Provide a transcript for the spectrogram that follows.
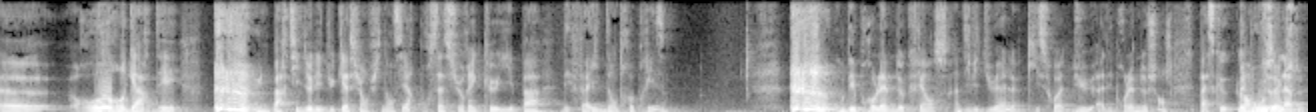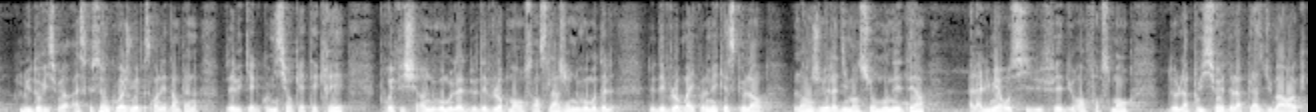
euh, re-regarder une partie de l'éducation financière pour s'assurer qu'il n'y ait pas des faillites d'entreprise ou des problèmes de créances individuelles qui soient dus à des problèmes de change. Parce que Mais quand pour vous, la- Ludovic, est-ce que c'est un coup à jouer? Parce qu'on est en pleine. Vous avez vu qu'il y a une commission qui a été créée pour réfléchir à un nouveau modèle de développement au sens large, un nouveau modèle de développement économique. Est-ce que l'en- l'enjeu est la dimension monétaire, à la lumière aussi du fait du renforcement de la position et de la place du Maroc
